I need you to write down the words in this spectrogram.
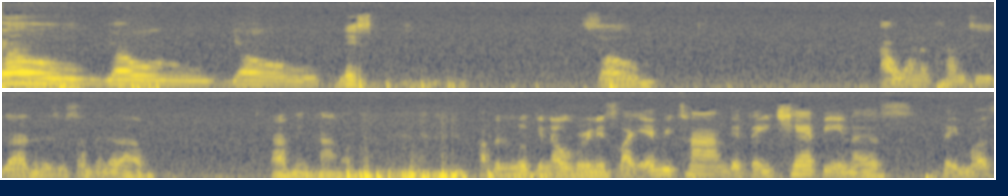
Yo, yo, yo, listen. So, I want to come to you guys, and this is something that I've I've been kind of I've been looking over, and it's like every time that they champion us, they must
